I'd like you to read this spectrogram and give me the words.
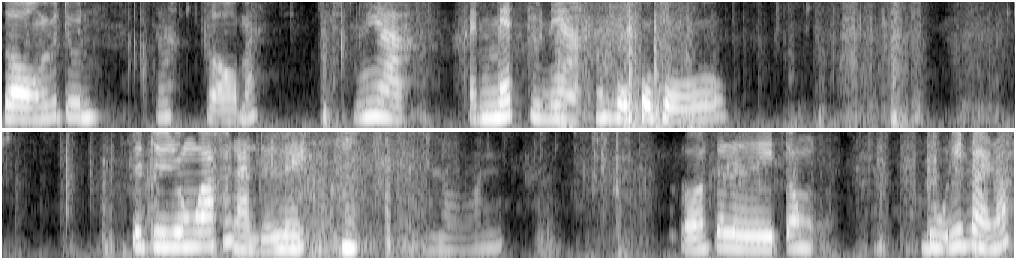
หงื่อออกไหมพี่จูนฮะเหงื่อออกไหมเนี่ยเป็นเม็ดอยู่เนี่ย โอ้โหจะจูนยังว่าขนาดนั้นเลย ร้อน ร้อนก็เลยต้องดูนิดหน่อยเนาะ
